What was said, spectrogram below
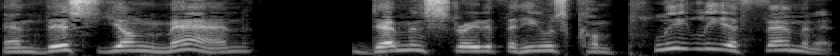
And this young man demonstrated that he was completely effeminate.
